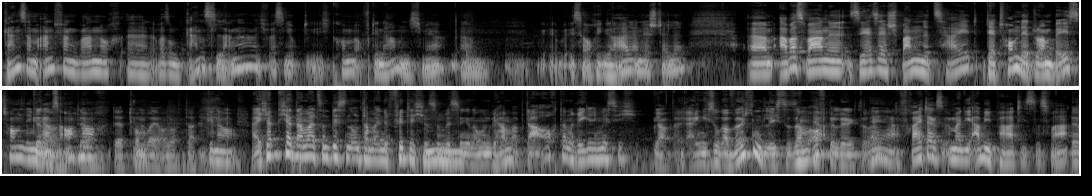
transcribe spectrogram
ganz am Anfang war noch, äh, da war so ein ganz langer, ich weiß nicht, ob ich komme auf den Namen nicht mehr, ähm, ist auch egal an der Stelle. Ähm, aber es war eine sehr, sehr spannende Zeit. Der Tom, der Drum Bass Tom, den genau, gab es auch der, noch. Der Tom genau. war ja auch noch da. Genau. Ja, ich habe dich ja damals ein bisschen unter meine Fittiche so ein mhm. bisschen genommen. Und wir haben ab da auch dann regelmäßig, ja, eigentlich sogar wöchentlich zusammen ja. aufgelegt, oder? Ja, ja. Freitags immer die Abi-Partys. Das war, ja.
